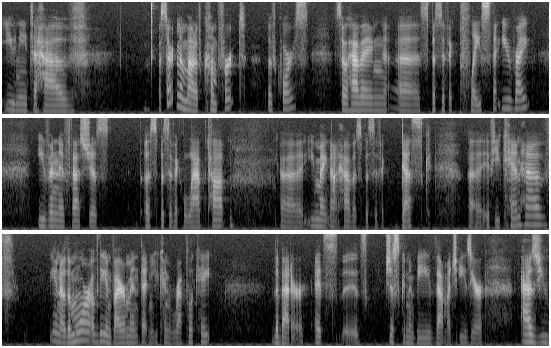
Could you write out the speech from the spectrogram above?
you need to have a certain amount of comfort, of course, so having a specific place that you write, even if that's just a specific laptop, uh, you might not have a specific desk. Uh, if you can have, you know, the more of the environment that you can replicate, the better. It's it's just going to be that much easier. As you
